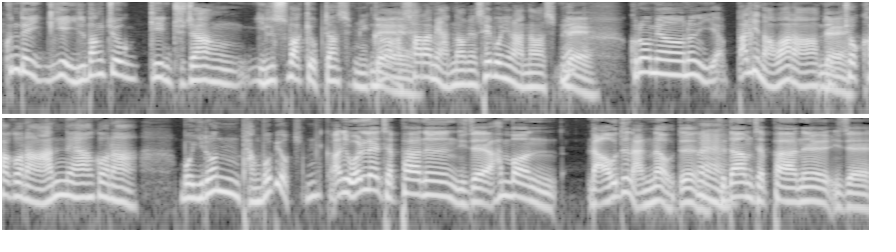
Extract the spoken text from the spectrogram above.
근데 이게 일방적인 주장일 수밖에 없지 않습니까? 네. 사람이 안 나오면 세 번이나 안 나왔으면 네. 그러면은 빨리 나와라. 네. 독촉하거나 안내하거나 뭐 이런 방법이 없습니까? 아니 원래 재판은 이제 한번 나오든 안 나오든 네. 그 다음 재판을 이제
